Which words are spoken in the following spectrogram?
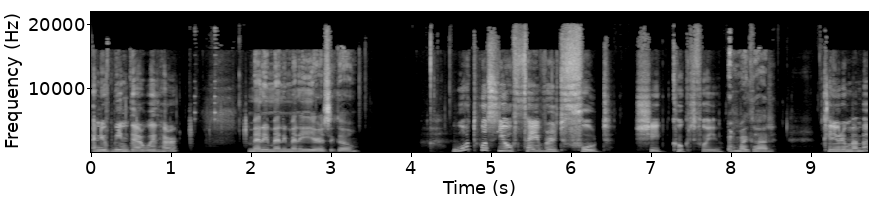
And you've been there with her? Many, many, many years ago. What was your favorite food she cooked for you? Oh my God. Can you remember?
